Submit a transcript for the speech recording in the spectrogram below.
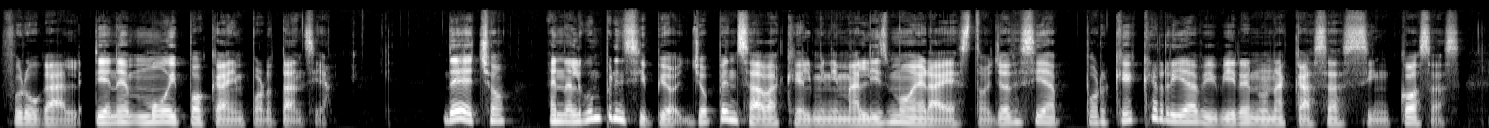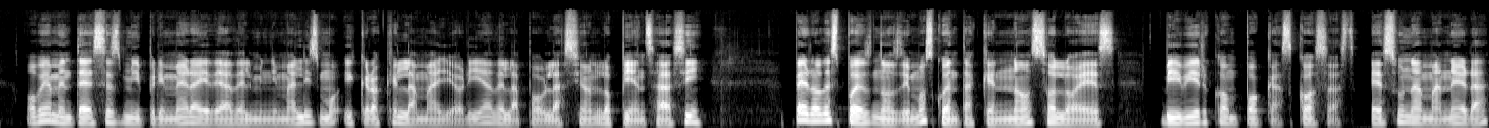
frugal, tiene muy poca importancia. De hecho, en algún principio yo pensaba que el minimalismo era esto. Yo decía, ¿por qué querría vivir en una casa sin cosas? Obviamente esa es mi primera idea del minimalismo y creo que la mayoría de la población lo piensa así. Pero después nos dimos cuenta que no solo es vivir con pocas cosas, es una manera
